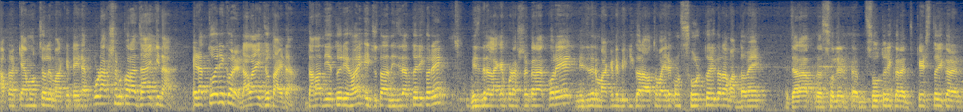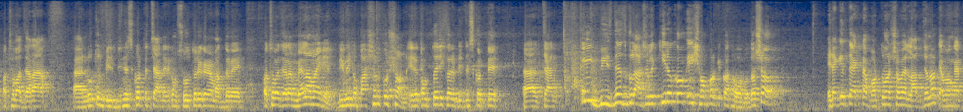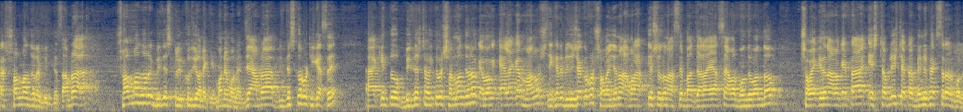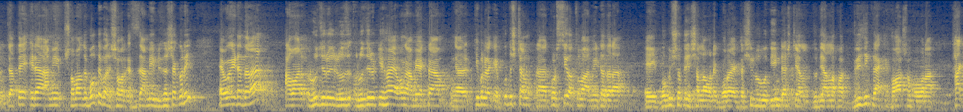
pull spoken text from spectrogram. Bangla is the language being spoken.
আপনার কেমন চলে মার্কেটে এটা প্রোডাকশন করা যায় কিনা? এটা তৈরি করে ডালাই জুতা এটা। দানা দিয়ে তৈরি হয়, এই জুতা নিজেরা তৈরি করে, নিজেদের এলাকায় প্রোডাকশন করা, করে নিজেদের মার্কেটে বিক্রি করা অথবা এরকম সোল তৈরি করার মাধ্যমে যারা সোলের সোল তৈরি করেন কেটস তৈরি করেন অথবা যারা নতুন বিজনেস করতে চান এরকম সোল তৈরি করার মাধ্যমে অথবা যারা মেলা মেলামাইনের, বিভিন্ন বাসন কোষণ এরকম তৈরি করে বিজনেস করতে চান। এই বিজনেসগুলো আসলে কীরকম, এই সম্পর্কে কথা বলব। দর্শক, এটা কিন্তু একটা বর্তমান সময়ে লাভজনক এবং একটা সম্মানজনক বিজনেস আমরা সম্মানজনক বিজনেস খুঁজি অনেকে মনে মনে যে আমরা বিজনেস করব ঠিক আছে? কিন্তু বিজনেসটা হইতে হবে সম্মানজনক এবং এলাকার মানুষ যেখানে বিজনেসটা করব সবাই যেন আমার আত্মীয় স্বজন আছে বা যারাই আছে আমার বন্ধু বান্ধব সবাইকে যেন আমাকে একটা এস্টাবলিশড একটা ম্যানুফ্যাকচারার বলে যাতে এটা আমি সমাজে বলতে পারি সবার কাছে যে আমি বিজনেসটা করি এবং এটা দ্বারা আমার রুজি রুজি রুটি হয় এবং আমি একটা কি বলে এটাকে, প্রতিষ্ঠান করছি অথবা আমি এটা দ্বারা এই ভবিষ্যতে ইনশাল্লাহ অনেক বড় একটা শিল্পপতি ইন্ডাস্ট্রিয়াল যদি আল্লাহ রিজিক রাখে হওয়ার সম্ভাবনা থাকে।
